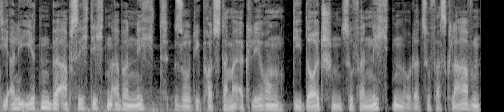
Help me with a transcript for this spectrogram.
Die Alliierten beabsichtigten aber nicht, so die Potsdamer Erklärung, die Deutschen zu vernichten oder zu versklaven,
